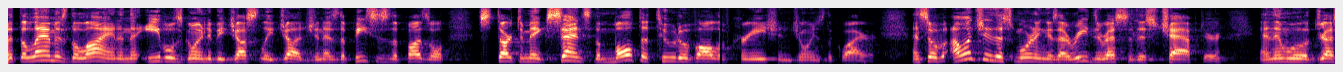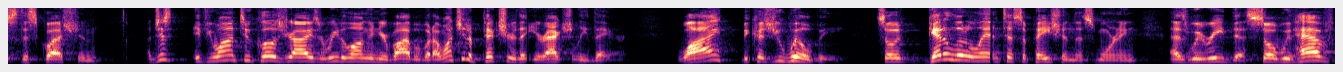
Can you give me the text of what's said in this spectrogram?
that the lamb is the lion and the evil is going to be justly judged. And as the pieces of the puzzle start to make sense, the multitude of all of creation joins the choir. And so I want you this morning, as I read the rest of this chapter, and then we'll address this question. Just if you want to, close your eyes or read along in your Bible, but I want you to picture that you're actually there. Why? Because you will be. So get a little anticipation this morning as we read this. So we have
